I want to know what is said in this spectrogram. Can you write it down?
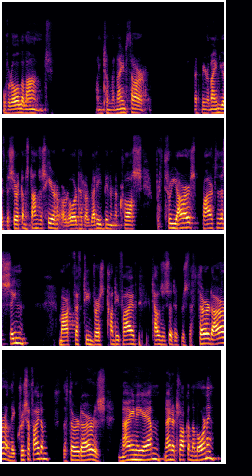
over all the land until the ninth hour. Let me remind you of the circumstances here. Our Lord had already been on the cross for three hours prior to this scene. Mark 15, verse 25 tells us that it was the third hour and they crucified him. The third hour is 9 a.m., 9 o'clock in the morning.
